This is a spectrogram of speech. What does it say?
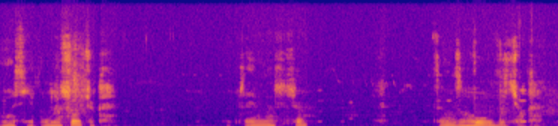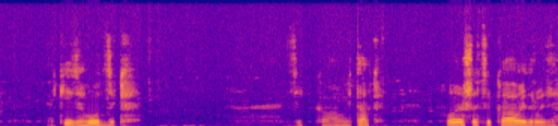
Ось є кругляшочок. Це у нас що? Це у нас гудзичок. Якийсь гудзик. Цікавий, так? Що цікавий, друзі.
